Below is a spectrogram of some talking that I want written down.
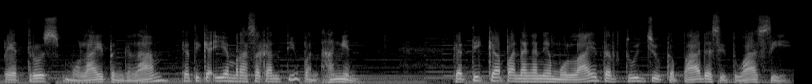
Petrus mulai tenggelam ketika ia merasakan tiupan angin. Ketika pandangannya mulai tertuju kepada situasi,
